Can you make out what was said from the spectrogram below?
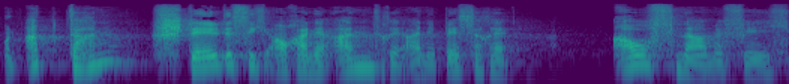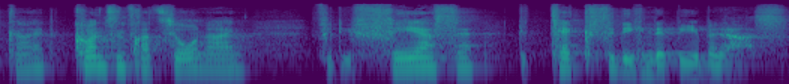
Und ab dann stellte sich auch eine andere, eine bessere Aufnahmefähigkeit, Konzentration ein, für die Verse, die Texte, die ich in der Bibel las.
